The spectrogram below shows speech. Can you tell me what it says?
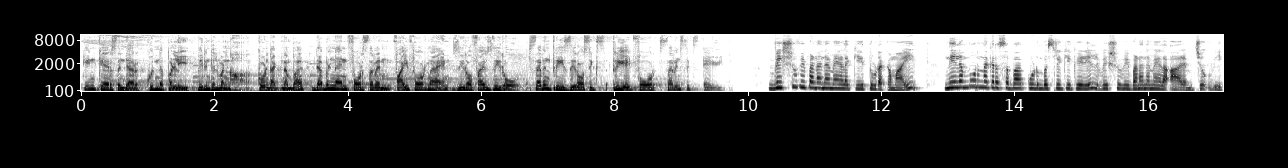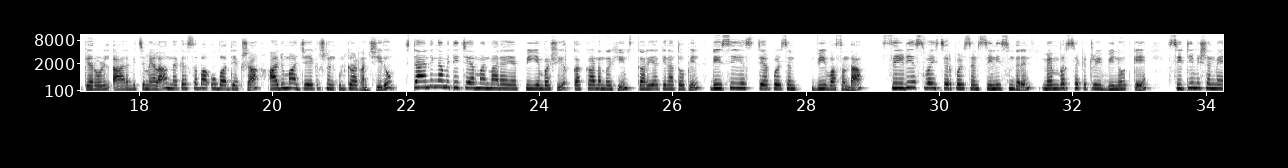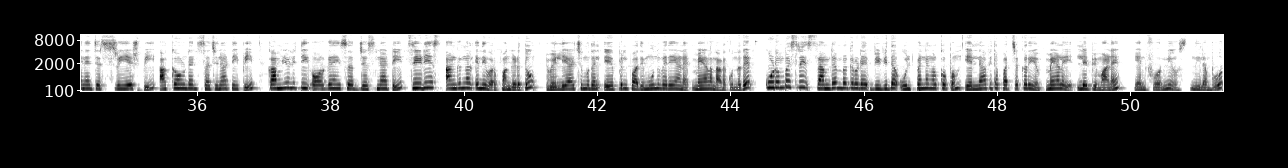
Skin care centre Kunnappally Perinthalmanna. Contact number double nine four seven five four nine zero five zero seven three zero six three eight four seven six eight Vishu മേളയ്ക്ക് തുടക്കമായി. നിലമ്പൂർ നഗരസഭ കുടുംബശ്രീക്ക് കീഴിൽ വിഷു വിപണന മേള ആരംഭിച്ചു. V K റോഡിൽ ആരംഭിച്ച മേള നഗരസഭാ ഉപാധ്യക്ഷ അരുമ ജയകൃഷ്ണൻ ഉദ്ഘാടനം ചെയ്തു. Standing committee ചെയർമാൻമാരായ P M Basheer Kakkadan Rahim Kariyakkinathoppil D C S chairperson V Vasantha C D S vice chairperson Sini Sundaran member secretary Vinod K city mission manager Sreeyesh P accountant Sajana T P community organiser Jasna T C D S അംഗങ്ങൾ എന്നിവർ പങ്കെടുത്തു. വെള്ളിയാഴ്ച മുതൽ April പതിമൂന്ന് വരെയാണ് മേള നടക്കുന്നത്. കുടുംബശ്രീ സംരംഭകരുടെ വിവിധ ഉൽപ്പന്നങ്ങൾക്കൊപ്പം എല്ലാവിധ പച്ചക്കറിയും മേളയിൽ ലഭ്യമാണ്. N four news Nilambur.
